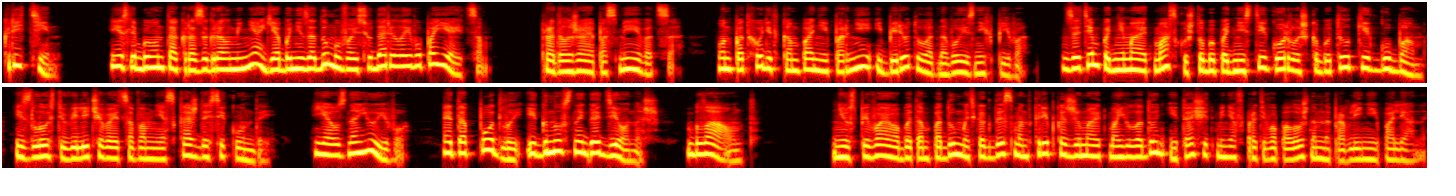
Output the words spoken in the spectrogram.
Кретин. Если бы он так разыграл меня, я бы, не задумываясь, ударила его по яйцам. Продолжая посмеиваться, он подходит к компании парней и берет у одного из них пиво. Затем поднимает маску, чтобы поднести горлышко бутылки к губам, и злость увеличивается во мне с каждой секундой. Я узнаю его. Это подлый и гнусный гаденыш. Блаунд. Не успеваю об этом подумать, как Десмонд крепко сжимает мою ладонь и тащит меня в противоположном направлении поляны.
